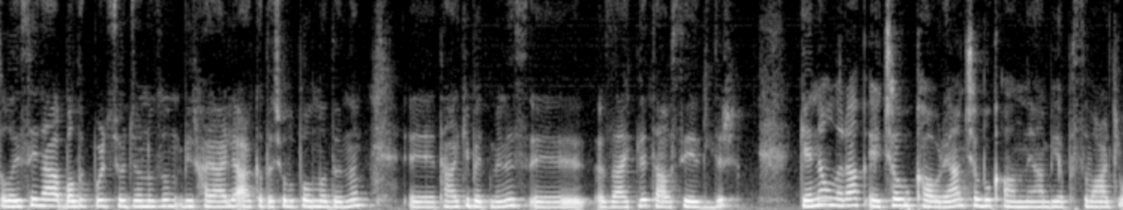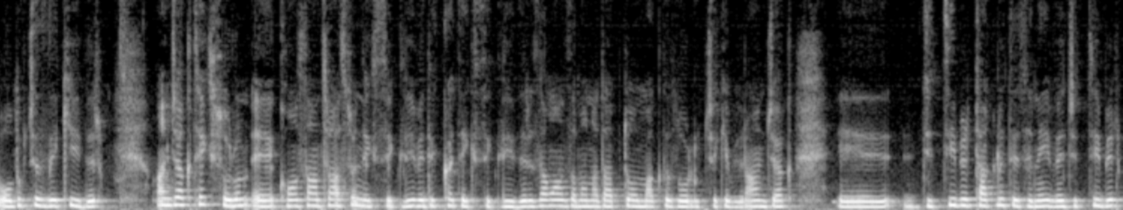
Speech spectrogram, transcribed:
Dolayısıyla balık burcu çocuğunuzun bir hayali arkadaş olup olmadığını e, takip etmeniz e, özellikle tavsiye edilir. Genel olarak e, çabuk kavrayan, çabuk anlayan bir yapısı vardır. Oldukça zekidir. Ancak tek sorun e, konsantrasyon eksikliği ve dikkat eksikliğidir. Zaman zaman adapte olmakta zorluk çekebilir. Ancak e, ciddi bir taklit yeteneği ve ciddi bir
